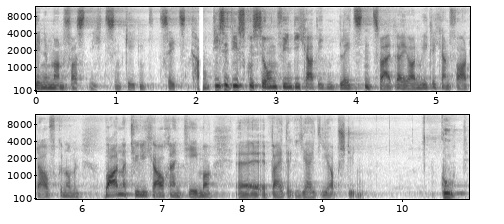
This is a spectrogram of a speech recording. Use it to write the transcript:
denen man fast nichts entgegensetzen kann. Und diese Diskussion, finde ich, hat in den letzten zwei, drei Jahren wirklich an Fahrt aufgenommen, war natürlich auch ein Thema äh, bei der EID-Abstimmung. Gut.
